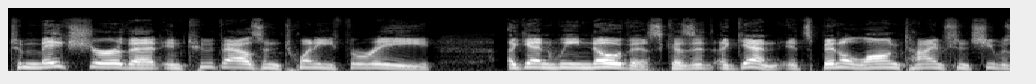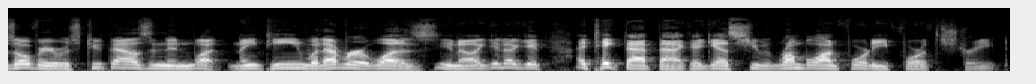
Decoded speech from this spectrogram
to make sure that in 2023 again we know this because it again it's been a long time since she was over here. It was 2000 and what 19 whatever it was you know you know i take that back. I guess she would rumble on 44th street.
